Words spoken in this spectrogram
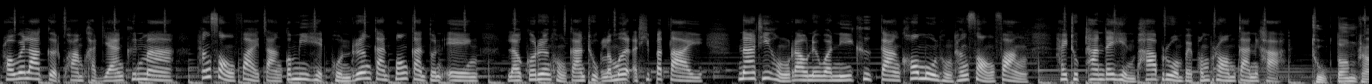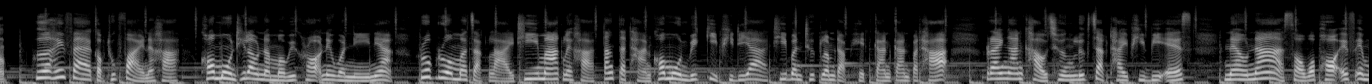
เพราะเวลาเกิดความขัดแย้งขึ้นมา ทั้งสองฝ่ายต่างก็มีเหตุผลเรื่องการป้องกันตนเอง แล้วก็เรื่องของการถูกละเมิดอธิปไตย หน้าที่ของเราในวันนี้คือการข้อมูลของทั้งสองฝั่ง ให้ทุกท่านได้เห็นภาพรวมไปพร้อม ๆ กันค่ะ ถูกต้องครับ เพื่อให้แฟร์กับทุกฝ่ายนะคะ ข้อมูลที่เรานำมาวิเคราะห์ในวันนี้เนี่ยรวบรวมมาจากหลายที่มากเลยค่ะ ตั้งแต่ฐานข้อมูลวิกิพีเดียที่บันทึกลำดับเหตุการณ์การประทะ รายงานข่าวเชิงลึกจากไทย PBS แนวหน้า สวพ FM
